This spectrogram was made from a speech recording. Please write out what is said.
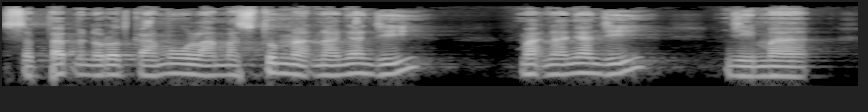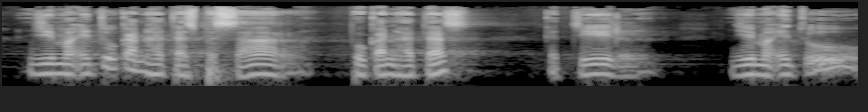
sebab menurut kamu lamas itu maknanya ji, maknanya ji, jima. Jima itu kan hadas besar bukan hadas kecil. Jima itu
